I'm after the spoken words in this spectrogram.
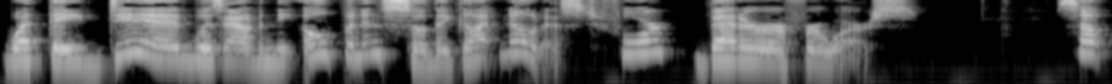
What they did was out in the open, and so they got noticed, for better or for worse. So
